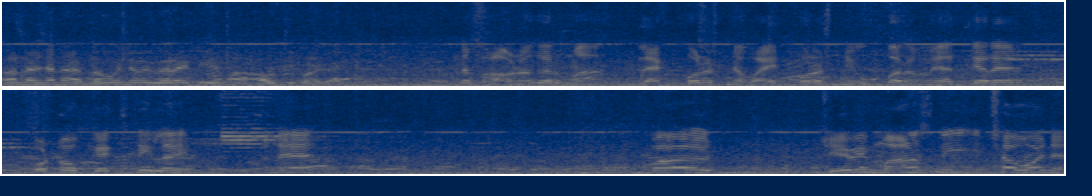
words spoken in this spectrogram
અને છે ને નવી નવી વેરાયટી એમાં આવતી પણ જાય એટલે ભાવનગરમાં બ્લેક ફોરેસ્ટ ને વ્હાઇટ ફોરેસ્ટની ઉપર અમે અત્યારે ફોટો કેક્સથી લઈ અને જેવી માણસની ઈચ્છા હોય ને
